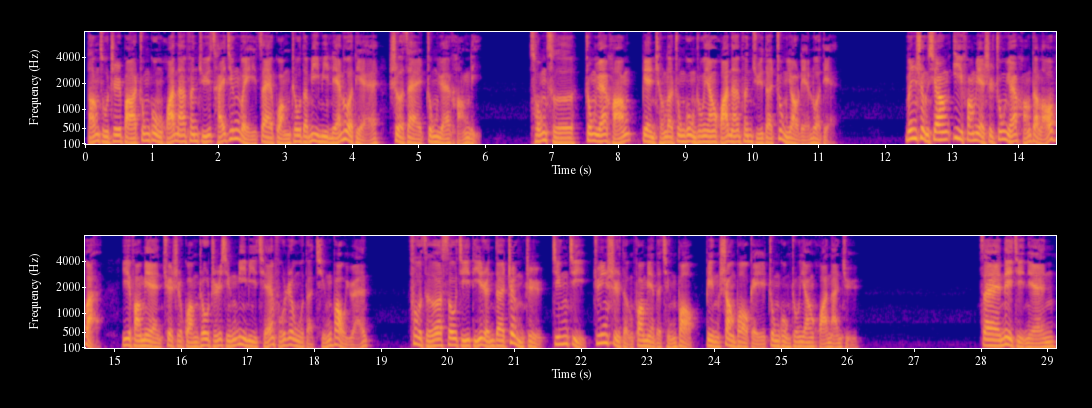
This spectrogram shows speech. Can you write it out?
党组织把中共华南分局财经委在广州的秘密联络点设在中原行里，从此中原行变成了中共中央华南分局的重要联络点。温盛湘一方面是中原行的老板，一方面却是广州执行秘密潜伏任务的情报员，负责搜集敌人的政治、经济、军事等方面的情报，并上报给中共中央华南局。在那几年，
